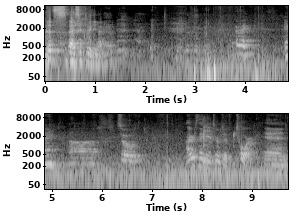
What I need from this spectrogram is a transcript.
that's basically. All right, Aaron. I was thinking in terms of torque, and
